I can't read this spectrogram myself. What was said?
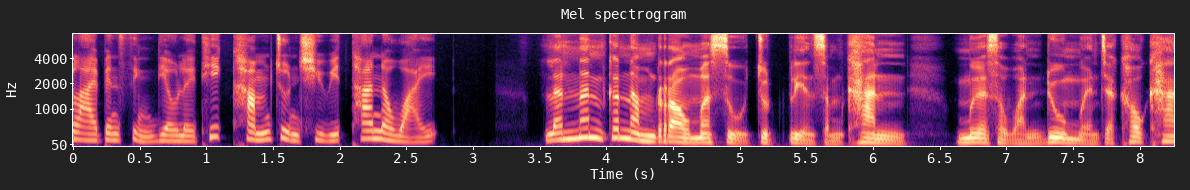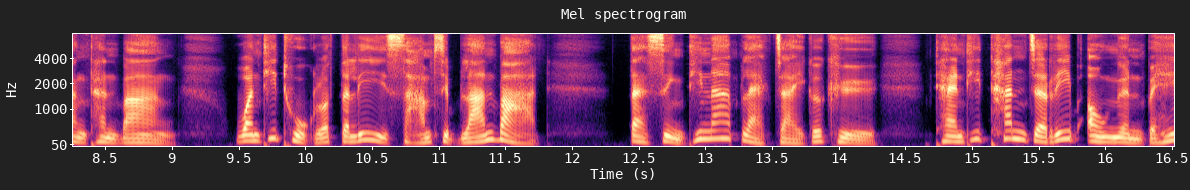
กลายเป็นสิ่งเดียวเลยที่ค้ำจุนชีวิตท่านเอาไว้ และนั่นก็นำเรามาสู่จุดเปลี่ยนสำคัญ เมื่อสวรรค์ดูเหมือนจะเข้าข้างท่านบ้าง วันที่ถูกลอตเตอรี่ 30 ล้านบาท แต่สิ่งที่น่าแปลกใจก็คือ แทนที่ท่านจะรีบเอาเงินไปให้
